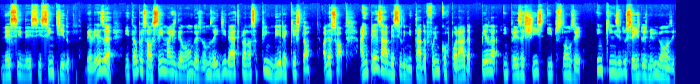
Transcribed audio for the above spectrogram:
nesse, nesse sentido, beleza? Então, pessoal, sem mais delongas, vamos aí direto para a nossa primeira questão. Olha só, a empresa ABC Limitada foi incorporada pela empresa XYZ em 15 de 6 de 2011,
